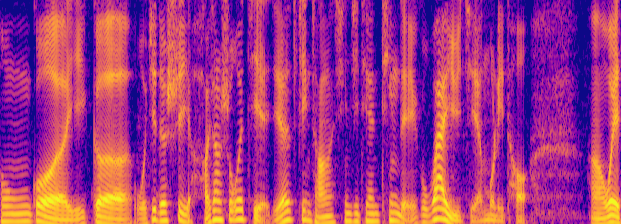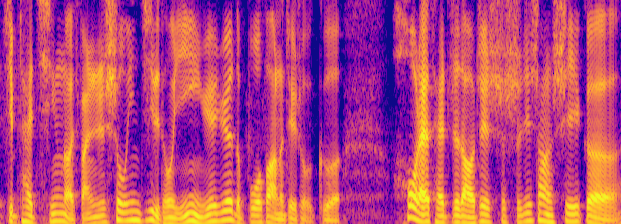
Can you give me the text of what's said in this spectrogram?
通过一个，我记得是好像是我姐姐经常星期天听的一个外语节目里头，啊、我也记不太清了，反正是收音机里头隐隐约约的播放了这首歌。后来才知道，这是实际上是一个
